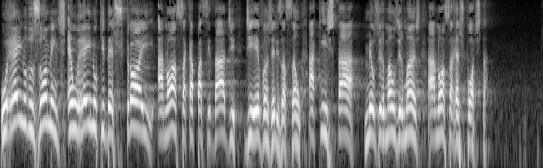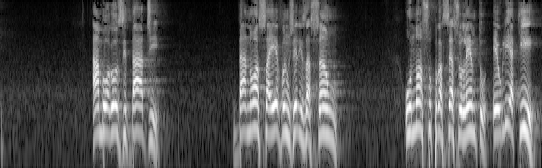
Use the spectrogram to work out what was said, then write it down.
O reino dos homens é um reino que destrói a nossa capacidade de evangelização. Aqui está, meus irmãos e irmãs, a nossa resposta. Amorosidade da nossa evangelização, o nosso processo lento. Eu li aqui,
